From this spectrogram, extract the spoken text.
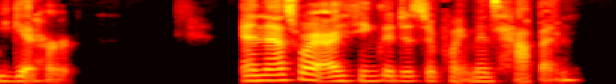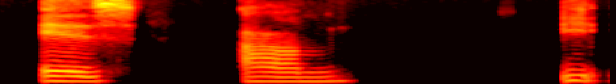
we get hurt. And that's why I think the disappointments happen is um we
